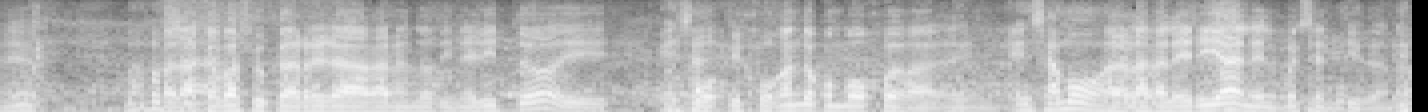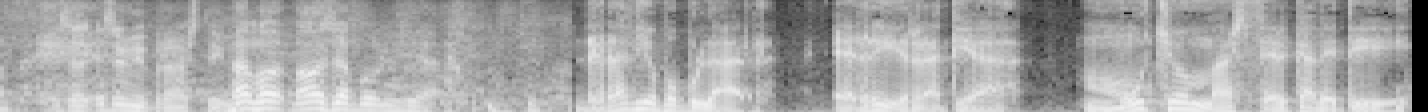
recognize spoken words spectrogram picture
¿eh? Vamos para a- acabar su carrera ganando dinerito y, y En Sa- ju- y jugando como juega. En, En Samoa. Para la galería en el buen sentido, ¿no? Eso- ese es mi pronóstico. Vamos, vamos a publicidad. Radio Popular, Herri Ratia, mucho más cerca de ti.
